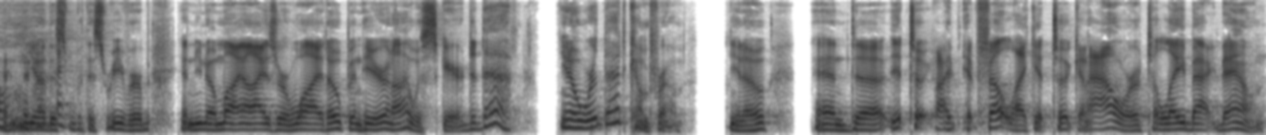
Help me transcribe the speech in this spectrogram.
And, you know this with this reverb and you know my eyes are wide open here and i was scared to death. You know where'd that come from? You know? And uh, it took I, it felt like it took an hour to lay back down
